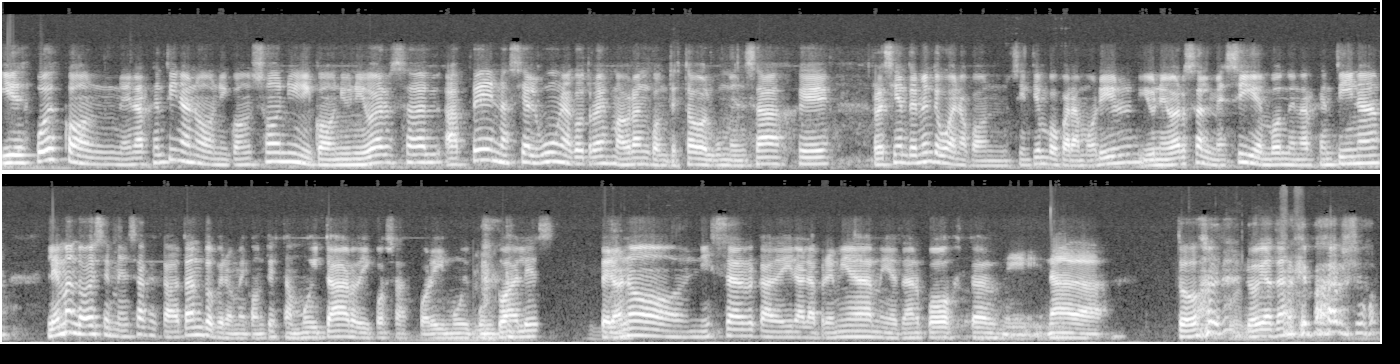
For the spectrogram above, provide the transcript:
Y después con en Argentina no, ni con Sony ni con Universal. Apenas si alguna que otra vez me habrán contestado algún mensaje. Recientemente, bueno, con Sin Tiempo para Morir, Universal me sigue en Bond en Argentina. Le mando a veces mensajes cada tanto, pero me contestan muy tarde y cosas por ahí muy puntuales. Pero no, ni cerca de ir a la premier, ni de tener póster, ni nada. Todo lo voy a tener que pagar yo.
